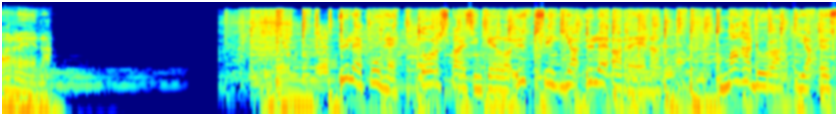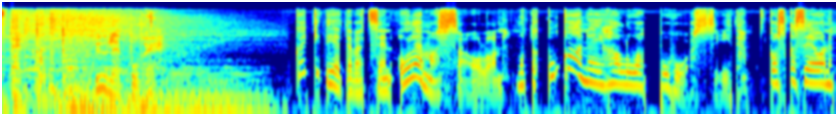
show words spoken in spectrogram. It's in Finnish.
Areena. Yle Puhe, torstaisin kello yksi ja Yle Areena. Mahadura ja Ösberkan. Yle Puhe. Kaikki tietävät sen olemassaolon, mutta kukaan ei halua puhua siitä, koska se on,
